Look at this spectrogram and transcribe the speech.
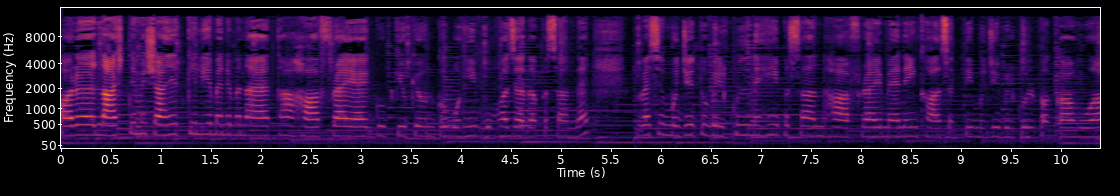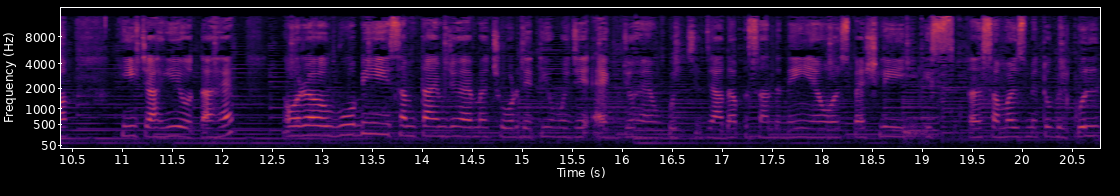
और नाश्ते में शाहिद के लिए मैंने बनाया था हाफ़ फ्राई एग क्योंकि उनको वही बहुत ज़्यादा पसंद है। वैसे मुझे तो बिल्कुल नहीं पसंद हाफ़ फ्राई मैं नहीं खा सकती, मुझे बिल्कुल पका हुआ ही चाहिए होता है। और वो भी सम टाइम जो है मैं छोड़ देती हूँ, मुझे एग जो है कुछ ज़्यादा पसंद नहीं है और स्पेशली इस समर्स में तो बिल्कुल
